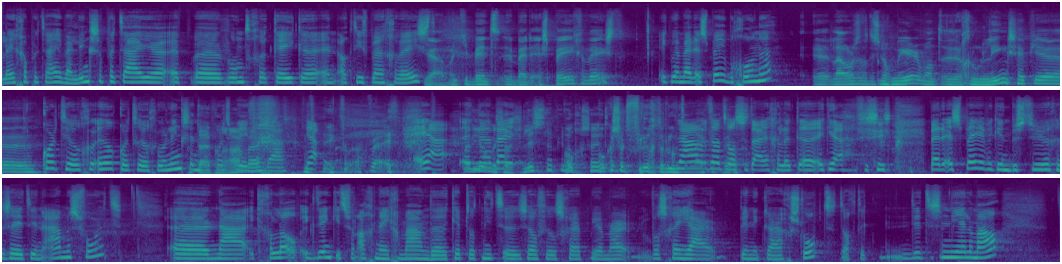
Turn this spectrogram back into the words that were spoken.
collega-partijen, bij linkse partijen heb eh, rondgekeken en actief ben geweest. Ja, want je bent eh, bij de SP geweest. Ik ben bij de SP begonnen. Eh Laurens, wat is nog meer? Want eh, GroenLinks heb je... Kort, heel, gro- heel kort heel GroenLinks en heel Partij kort PvdA. Ja, Nee, van ja Bij en, de eh, jonge bij, socialisten heb je nog Ook, gezeten. ook een soort vluchtroute. Nou, lijkt dat wel. was het eigenlijk. Eh, ik, ja, precies. Bij de SP heb ik in het bestuur gezeten in Amersfoort. Eh na, ik geloof, ik denk iets van acht, negen maanden. Ik heb dat niet eh, zelf scherp meer, maar was geen jaar ben ik daar gestopt. Dacht ik, dit is hem niet helemaal.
